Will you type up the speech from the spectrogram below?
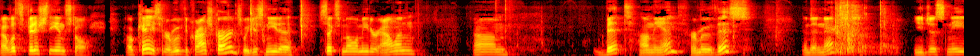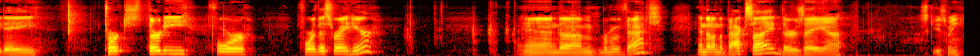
Uh, let's finish the install. Okay, so to remove the crash guards, we just need a six millimeter Allen um, bit on the end. Remove this. And then next, you just need a Torx 30 for, for this right here and um, remove that. And then on the back side, there's a, uh, excuse me,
